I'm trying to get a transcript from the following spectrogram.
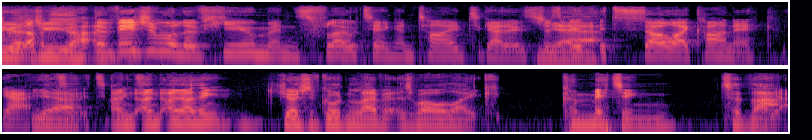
do you, do you ha- the visual of humans floating and tied together. It's just, Yeah. it, it's so iconic. Yeah, yeah, it's, it's great and, and and I think Joseph Gordon-Levitt as well, like committing to that Yeah.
